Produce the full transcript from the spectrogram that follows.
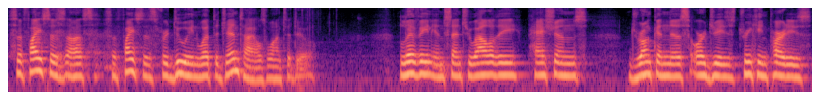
suffices us, suffices for doing what the Gentiles want to do living in sensuality, passions, drunkenness, orgies, drinking parties,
